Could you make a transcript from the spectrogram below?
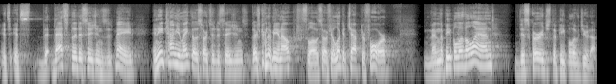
it's, it's, that's the decisions that's made. Anytime you make those sorts of decisions, there's going to be an outflow. So if you look at chapter 4, then the people of the land discouraged the people of Judah.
